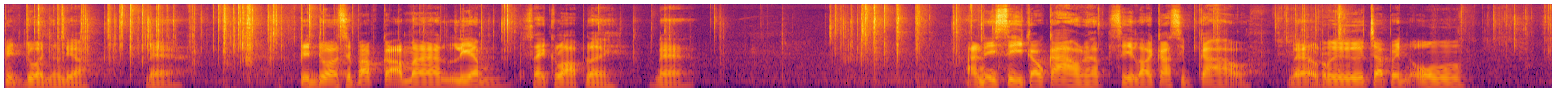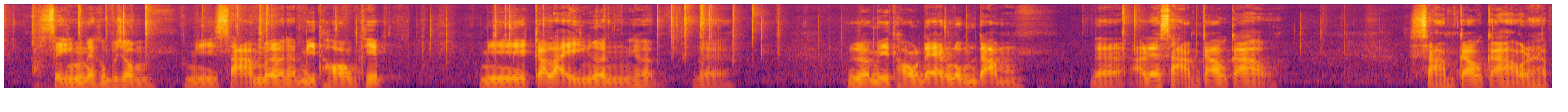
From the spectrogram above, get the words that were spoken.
ปิดด่วนอย่างเดียวนะปิดด่วนเสร็จปั๊บก็เอามาเลี่ยมใส่กรอบเลยนะอันนี้ 499 นะครับ 499 นะ หรือจะเป็นองค์สิงห์นี่ยคุณผู้ชม มี 3 เนื้อนะครับมีทองทิพย์ มีกระไหลเงินครับ นะ แล้วมีทองแดงลมดำ นะอันนี้399 399นะครับ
